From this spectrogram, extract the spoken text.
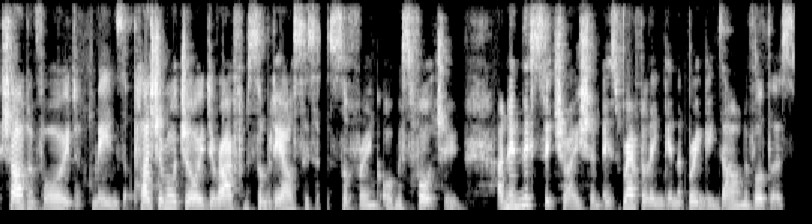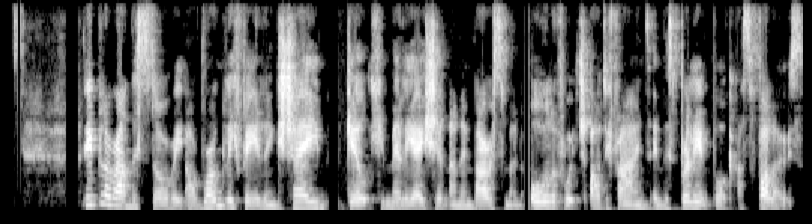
Schadenfreude means pleasure or joy derived from somebody else's suffering or misfortune. And in this situation, it's reveling in the bringing down of others. People around this story are wrongly feeling shame, guilt, humiliation, and embarrassment, all of which are defined in this brilliant book as follows.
